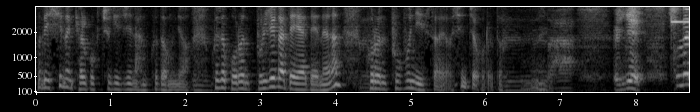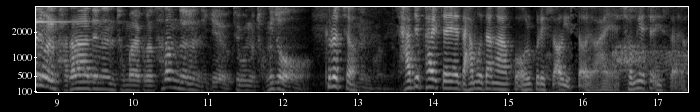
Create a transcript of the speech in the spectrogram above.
근데 신은 결국 죽이 진 않거든요. 그래서 그런 분리가 돼야 되는 그런 부분이 있어요. 신적으로도. 음, 아, 그러니까 이게 신내림을 받아야 되는 정말 그런 사람들은 이게 어떻게 보면 정해져 그렇죠. 있는 거네요. 사주팔자에 나무당하고 얼굴에 써 있어요. 아예 정해져 있어요.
